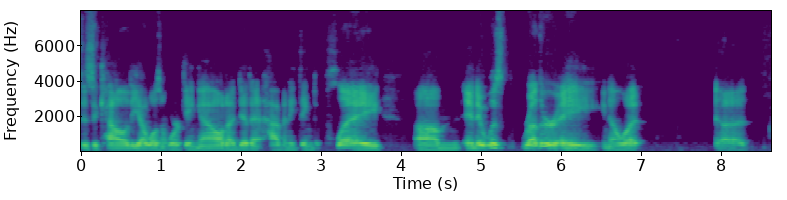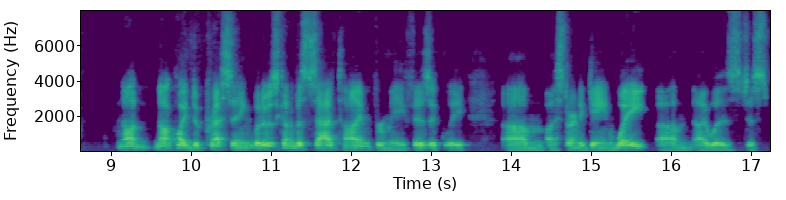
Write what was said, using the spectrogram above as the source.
physicality. I wasn't working out. I didn't have anything to play. Um, and it was rather a, you know what, uh, not not quite depressing, but it was kind of a sad time for me physically. Um, I was starting to gain weight. Um, I was just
